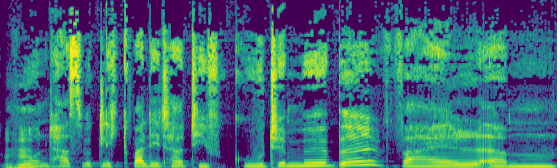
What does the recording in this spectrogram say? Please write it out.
mhm. und hast wirklich qualitativ gute Möbel, weil ähm,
